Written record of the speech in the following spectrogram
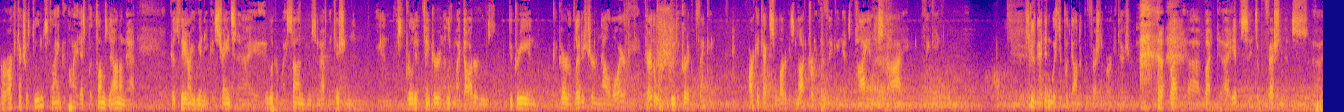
or architectural students. And I, I just put thumbs down on that because they don't even get any constraints. And I look at my son, who's a mathematician and, and he's a brilliant thinker, and I look at my daughter, who's a degree in comparative literature and now a lawyer. They're the ones who do the critical thinking. Architects, a lot of it is not critical thinking; it's pie in the sky thinking. Excuse me, I didn't wish to put down the profession of architecture, but uh, but uh, it's it's a profession that's uh,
